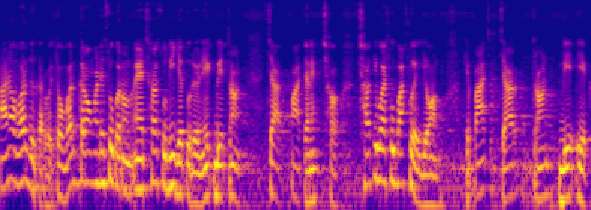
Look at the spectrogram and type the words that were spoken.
આનો વર્ગ કરવો હોય. તો વર્ગ કરવા માટે શું કરવાનું? અહીંયા છ સુધી જતું રહેવાનું એક, બે, ત્રણ, ચાર, પાંચ અને છ. છથી પાછું પાછું આવી જવાનું. કે પાંચ, ચાર, ત્રણ, બે, એક.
